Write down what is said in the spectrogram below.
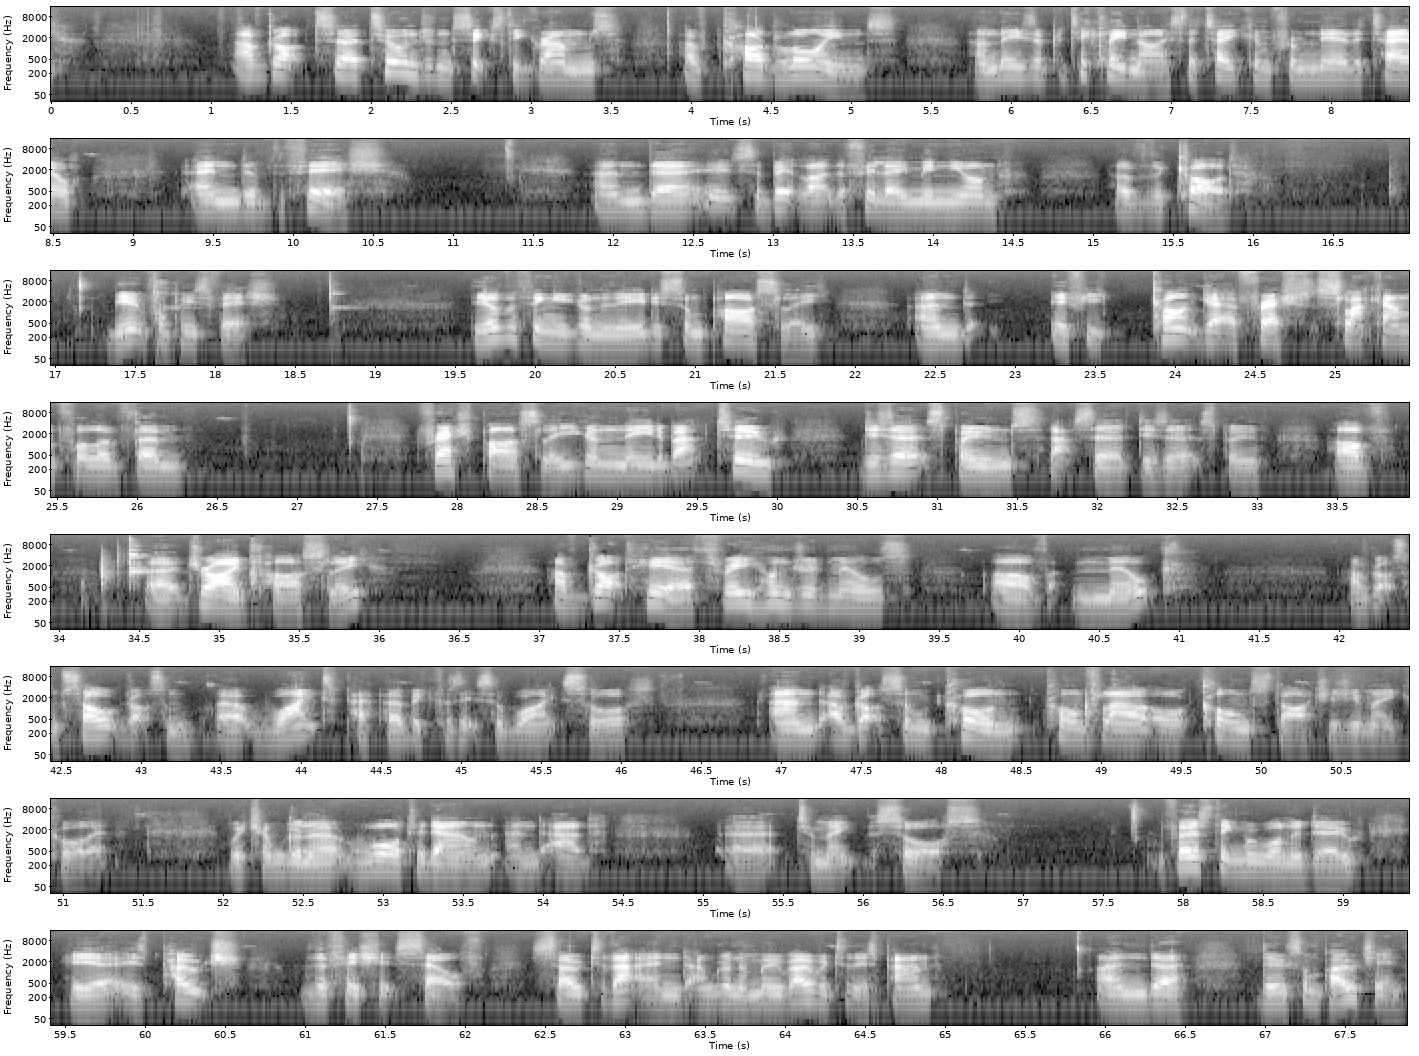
I've got uh, 260 grams of cod loins and these are particularly nice. They're taken from near the tail end of the fish and uh, it's a bit like the filet mignon of the cod. Beautiful piece of fish. The other thing you're going to need is some parsley and if you can't get a fresh slack handful of um, fresh parsley you're going to need about two dessert spoons, that's a dessert spoon, of uh, dried parsley. I've got here 300 mils of milk. I've got some salt, got some uh, white pepper because it's a white sauce, and I've got some corn, corn flour or corn starch as you may call it, which I'm going to water down and add uh, to make the sauce. The first thing we want to do here is poach the fish itself. So to that end, I'm going to move over to this pan and uh, do some poaching.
